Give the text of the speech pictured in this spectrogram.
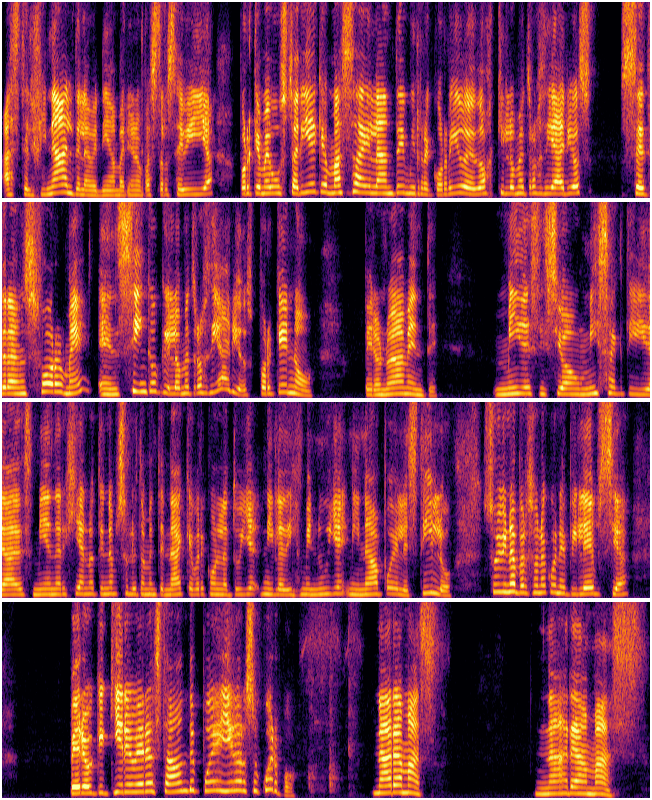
hasta el final de la avenida Mariano Pastor Sevilla, porque me gustaría que más adelante mi recorrido de dos kilómetros diarios se transforme en cinco kilómetros diarios. ¿Por qué no? Pero nuevamente, mi decisión, mis actividades, mi energía no tiene absolutamente nada que ver con la tuya, ni la disminuye, ni nada por el estilo. Soy una persona con epilepsia, pero que quiere ver hasta dónde puede llegar su cuerpo. Nada más. Nada más.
